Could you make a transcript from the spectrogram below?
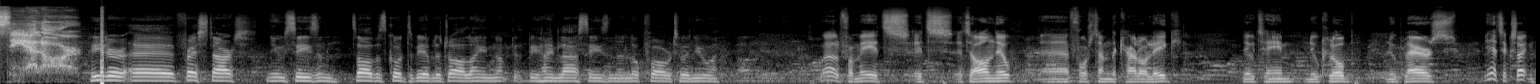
CLR. Peter, uh, fresh start, new season. It's always good to be able to draw a line up behind last season and look forward to a new one. Well, for me, it's it's it's all new. Uh, first time in the Carlow League, new team, new club, new players. Yeah, it's exciting.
